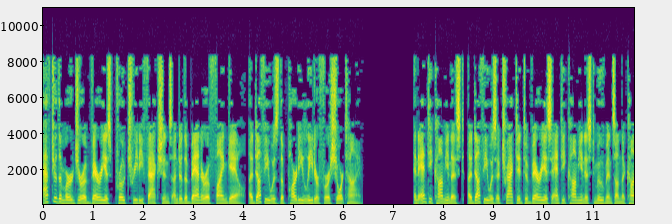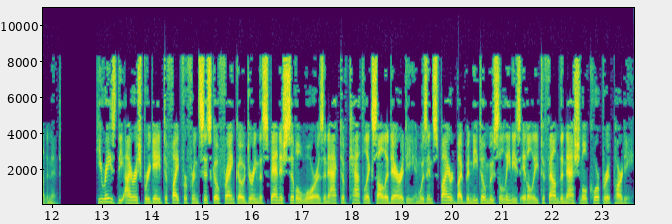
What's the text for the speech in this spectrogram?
After the merger of various pro-treaty factions under the banner of Fine Gael, O'Duffy was the party leader for a short time. An anti-communist, O'Duffy was attracted to various anti-communist movements on the continent. He raised the Irish Brigade to fight for Francisco Franco during the Spanish Civil War as an act of Catholic solidarity and was inspired by Benito Mussolini's Italy to found the National Corporate Party.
